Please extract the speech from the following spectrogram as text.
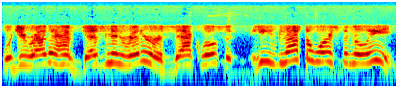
Would you rather have Desmond Ridder or Zach Wilson? He's not the worst in the league.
